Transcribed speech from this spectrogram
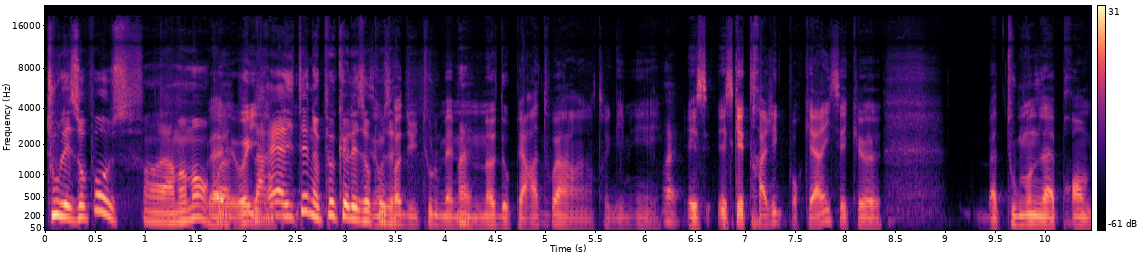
tous les opposent. Enfin, à un moment, Bah, quoi. oui, la ont- réalité ne peut que les Ils n'ont opposer. pas du tout le même Ouais. mode opératoire, entre guillemets. Ouais. Et, ce qui est tragique pour Carrie, c'est que bah, tout le monde la prend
